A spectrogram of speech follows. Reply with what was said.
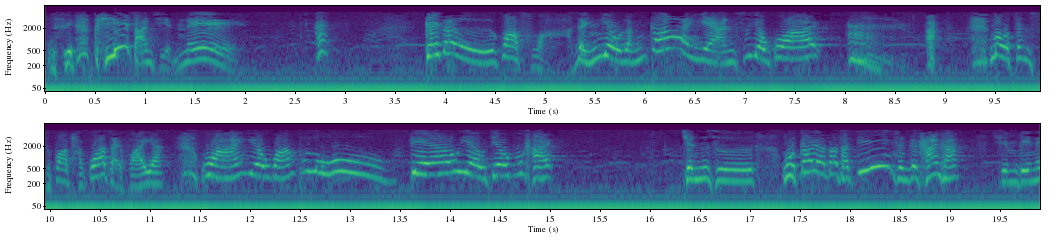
胡血，屁蛋劲呢。嗨，给到二寡妇啊，人有能干，样子又乖。嗯，哎，我真是把他挂在怀呀，玩也玩不落，丢又丢不开。今日子我倒要到他顶层去看看，顺便呢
